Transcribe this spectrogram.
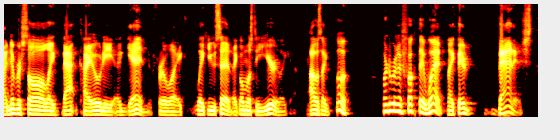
I never saw like that coyote again for like like you said, like almost a year. Like I was like, huh, wonder where the fuck they went. Like they're vanished.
